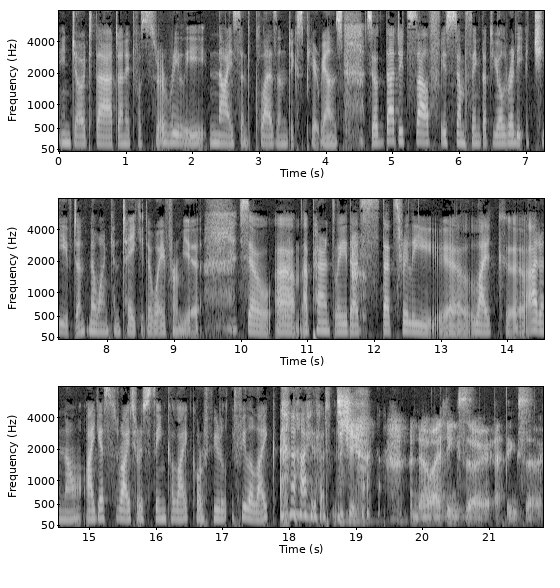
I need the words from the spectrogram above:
enjoyed that and it was a really nice and pleasant experience. So that itself is something that you already achieved and no one can take it away from you. So um, apparently that's that's really uh, like uh, I don't know. I guess writers think alike or feel feel alike. I don't know. Yeah, no, I think so. I think so.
